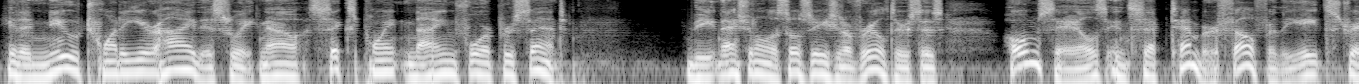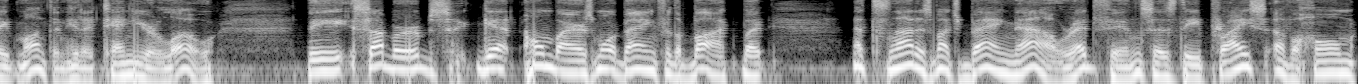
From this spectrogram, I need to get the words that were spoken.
hit a new 20 year high this week, now 6.94%. The National Association of Realtors says home sales in September fell for the eighth straight month and hit a 10 year low. The suburbs get homebuyers more bang for the buck, but that's not as much bang now. Redfin says the price of a home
